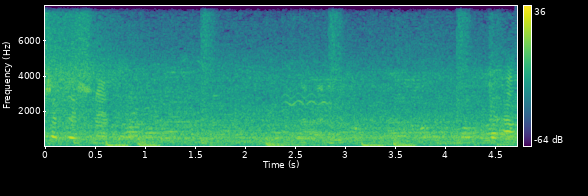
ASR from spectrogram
przepyszne. Kocham.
